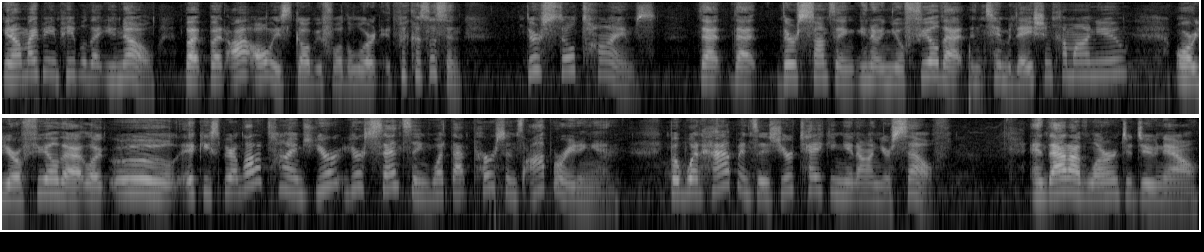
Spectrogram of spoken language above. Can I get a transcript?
you know, it might be people that you know. But but I always go before the Lord eh, because listen, there's still times that that there's something you know, and you'll feel that intimidation come on you or you'll feel that like icky spirit a lot of times you're you're sensing what that person's operating in but what happens is you're taking it on yourself and that i've learned to do now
